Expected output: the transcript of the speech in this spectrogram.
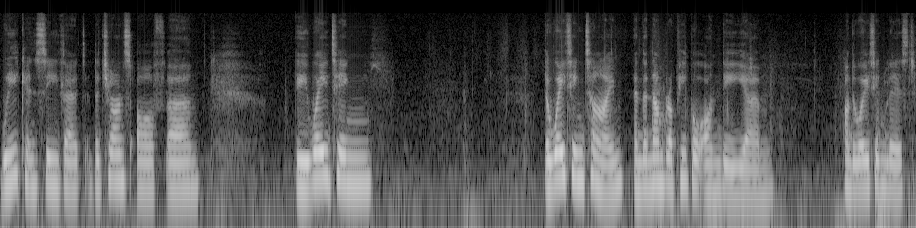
we can see that the chance of um, the waiting the waiting time and the number of people on the um, on the waiting list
